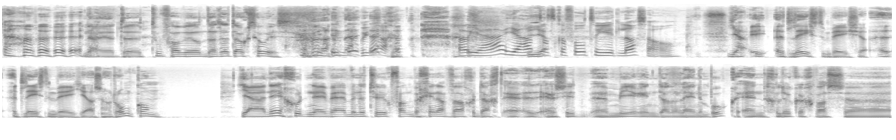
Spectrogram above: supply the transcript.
nou ja, de toeval wil dat het ook zo is. nou ja. Oh ja, je had Ja. dat gevoel toen je het las al. Ja, het leest een beetje, eh, het leest een beetje als een romcom. Ja, nee, goed. Nee, we hebben natuurlijk van het begin af wel gedacht... er, er zit eh, meer in dan alleen een boek. En gelukkig was... eh,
